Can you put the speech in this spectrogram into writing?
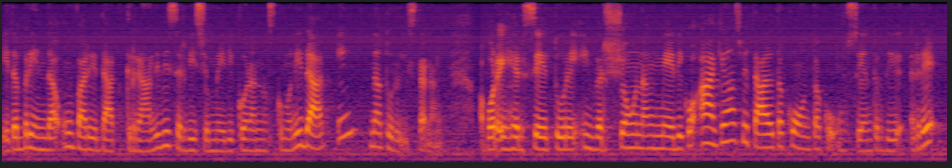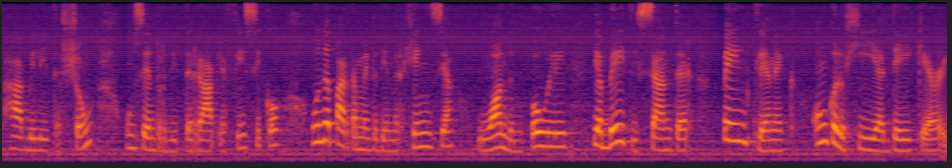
y brinda una variedad grande de servicios médicos en nuestra comunidad y naturalista. Por ejercer a inversão no médico, ah, aqui o hospital tá conta com um centro de reabilitação, um centro de terapia física, um departamento de emergência, London Poly, Diabetes Center, Pain Clinic, Oncologia Daycare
